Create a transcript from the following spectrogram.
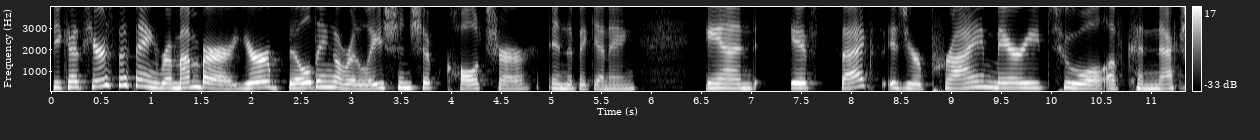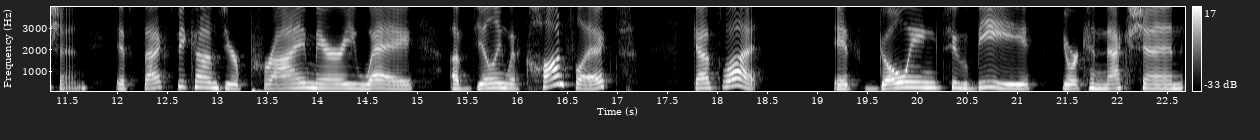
Because here's the thing remember, you're building a relationship culture in the beginning. And if sex is your primary tool of connection, if sex becomes your primary way of dealing with conflict, guess what? It's going to be your connection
